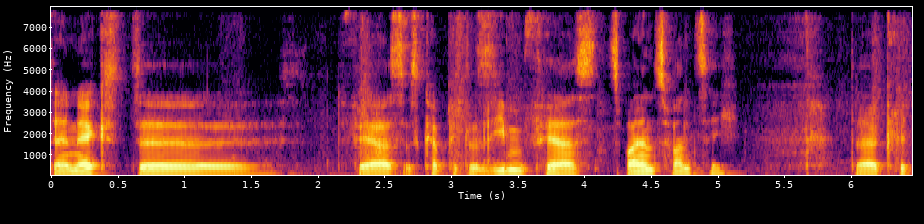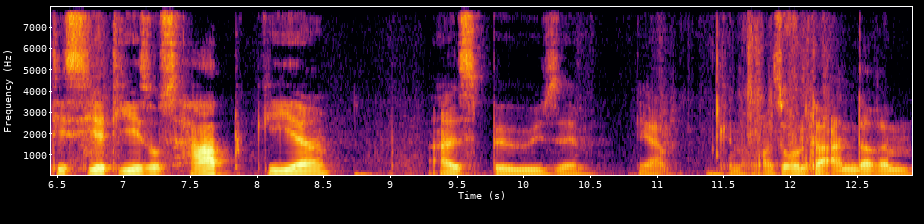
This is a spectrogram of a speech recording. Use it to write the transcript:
der nächste Vers ist Kapitel 7, Vers 22. Da kritisiert Jesus Habgier als böse. Ja, genau. Also unter anderem,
